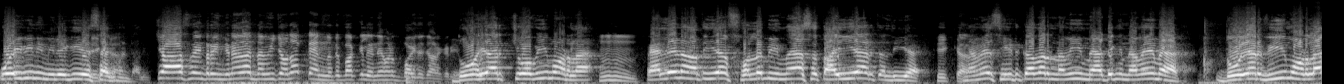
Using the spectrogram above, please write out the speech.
ਕੋਈ ਵੀ ਨਹੀਂ ਮਿਲੇਗੀ ਇਸ ਸੈਗਮੈਂਟ ਵਾਲੀ। ਚਾਰ ਸਿਲੰਡਰ ਇੰਜਨ ਦਾ ਨਵੀਂ ਚਾਹੁੰਦਾ ਤਿੰਨ ਤੇ ਬਾਕੀ ਲੈਣੇ ਹੁਣ ਬਾਈ ਤੋਂ ਜਾਣਕਾਰੀ। 2024 ਮਾਡਲ ਹੈ ਪਹਿਲੇ ਨਾਂ ਦੀ ਹੈ ਫੁੱਲ ਬੀਮਾ ਹੈ 27000 ਚੱਲੀ ਹੈ। ਨਵੇਂ ਸੀਟ ਕਵਰ ਨਵੀਂ ਮੈਟਿੰਗ ਨਵੇਂ ਮੈਟ 2020 ਮਾਡਲ ਹੈ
